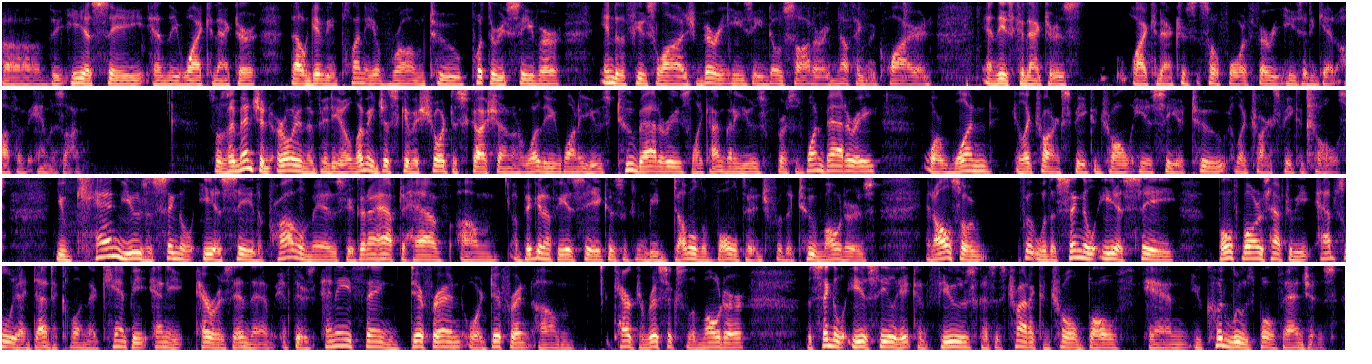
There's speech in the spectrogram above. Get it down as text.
uh, the ESC and the Y connector. That'll give me plenty of room to put the receiver into the fuselage. Very easy, no soldering, nothing required. And these connectors, Y connectors and so forth, very easy to get off of Amazon. So as I mentioned earlier in the video, let me just give a short discussion on whether you want to use two batteries like I'm going to use versus one battery or one electronic speed control ESC or two electronic speed controls. You can use a single ESC. The problem is you're going to have to have um, a big enough ESC because it's going to be double the voltage for the two motors. And also for, with a single ESC, both motors have to be absolutely identical and there can't be any errors in them. If there's anything different or different um, characteristics of the motor, the single ESC will get confused because it's trying to control both and you could lose both engines.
